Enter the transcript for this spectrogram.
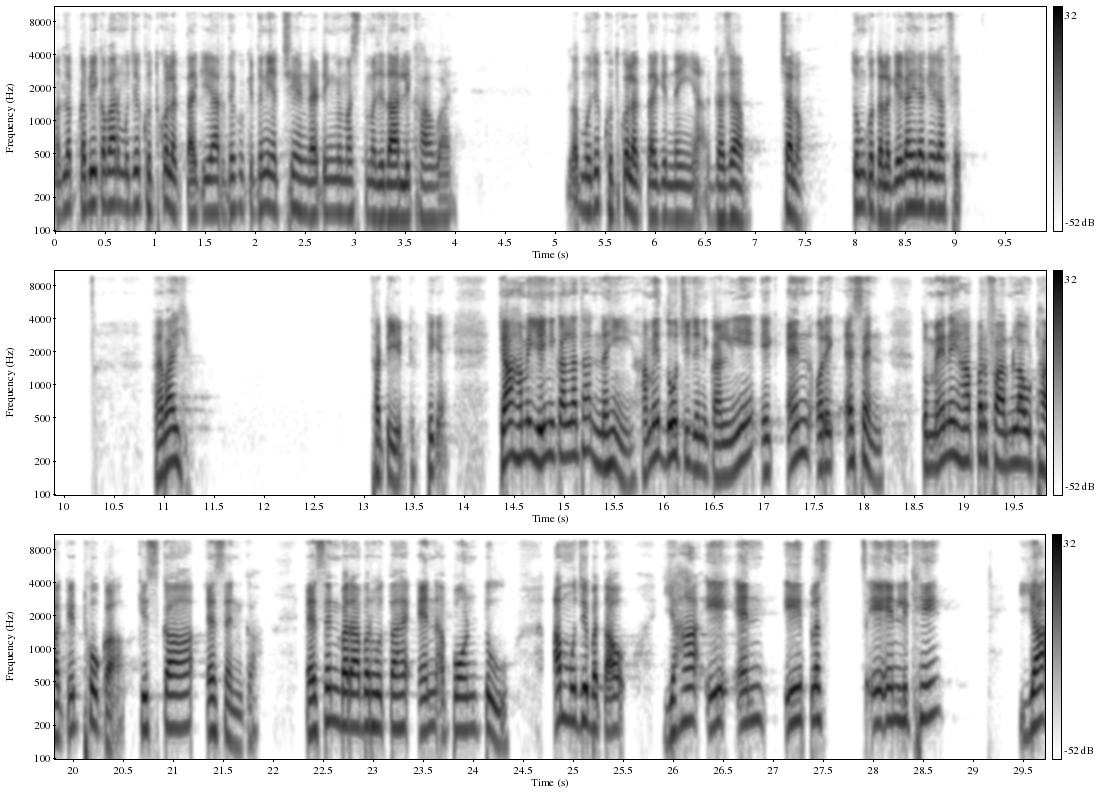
मतलब कभी कभार मुझे खुद को लगता है कि यार देखो कितनी अच्छी हैंडराइटिंग में मस्त मज़ेदार लिखा हुआ है। मतलब मुझे खुद को लगता है कि नहीं यार, गजब। चलो, तुमको तो लगेगा ही लगेगा फिर। है भाई? थर्टी एट ठीक है? क्या हमें यही निकालना था? नहीं, हमें दो चीज़ें निकालनी है, एक एन और एक एस एन तो मैंने यहाँ पर फार्मूला उठा के ठोका। किसका? एस एन का। एस एन बराबर होता है एन अपॉन टू अब मुझे बताओ, यहाँ a n a plus a n लिखें या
